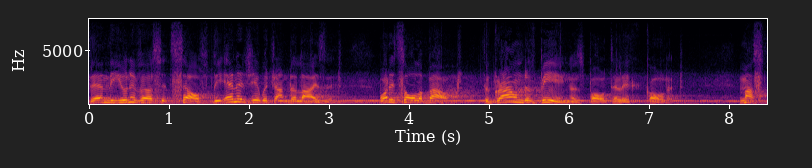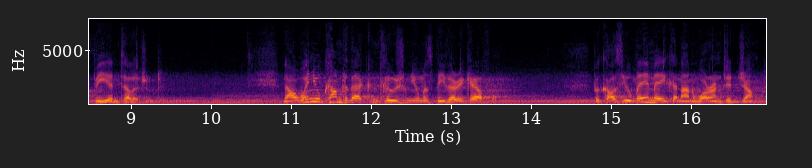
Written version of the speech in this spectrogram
then the universe itself, the energy which underlies it, what it's all about, the ground of being, as Paul Tillich called it, must be intelligent. Now, when you come to that conclusion, you must be very careful, because you may make an unwarranted jump.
